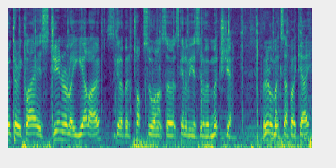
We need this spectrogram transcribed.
Military clay is generally yellow. It's got a bit of topsoil on it, so it's going to be a sort of a mixture. But it'll mix up okay.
